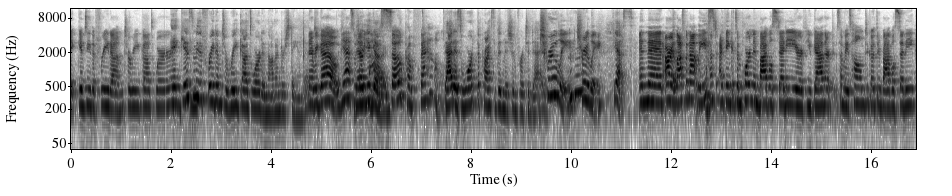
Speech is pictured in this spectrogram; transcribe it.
it gives you the freedom to read God's word. It gives me the freedom to read God's word and not understand it. there we go. Yes, which There I you go. so profound. That is worth the price of admission for today. truly, Mm-hmm. truly. Yes. And then, all right, last but not least, Uh-huh. I think it's important in Bible study or if you gather at somebody's home to go through Bible study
